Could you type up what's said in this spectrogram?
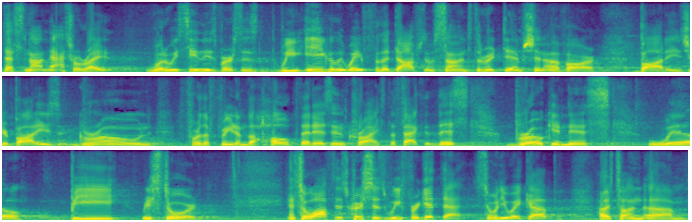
that's not natural, right? What do we see in these verses? We eagerly wait for the adoption of sons, the redemption of our bodies. Your bodies groan for the freedom, the hope that is in Christ. The fact that this brokenness will be restored. And so often as Christians, we forget that. So when you wake up, I was telling um,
